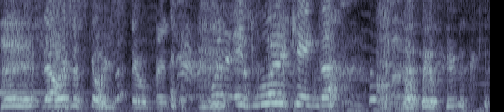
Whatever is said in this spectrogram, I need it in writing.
now we're just going stupid. But it's working though.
